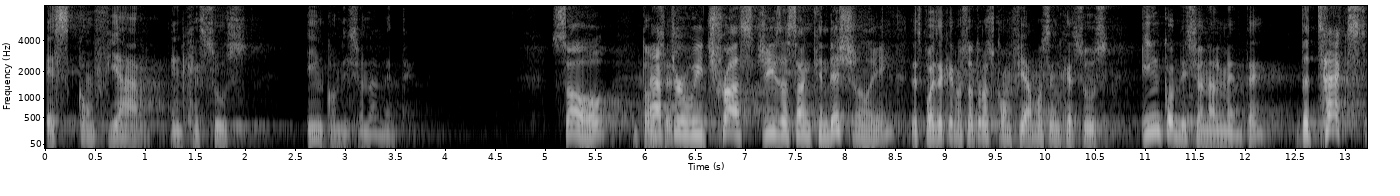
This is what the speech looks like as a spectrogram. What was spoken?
es confiar en Jesús incondicionalmente. So, Entonces- after we trust Jesus unconditionally, Después de que nosotros confiamos en Jesús incondicionalmente, the text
